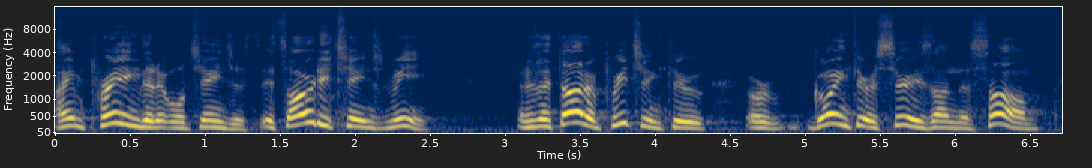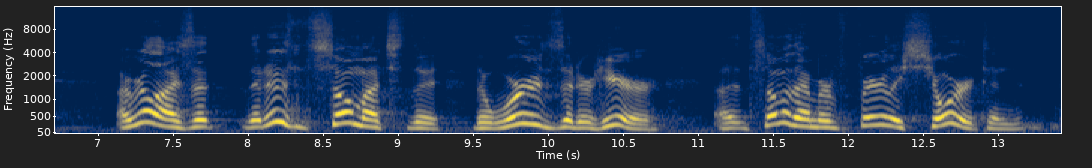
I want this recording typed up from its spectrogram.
I'm praying that it will change us. It's already changed me. And as I thought of preaching through or going through a series on this psalm, I realized that, that it isn't so much the, the words that are here. Uh, some of them are fairly short and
